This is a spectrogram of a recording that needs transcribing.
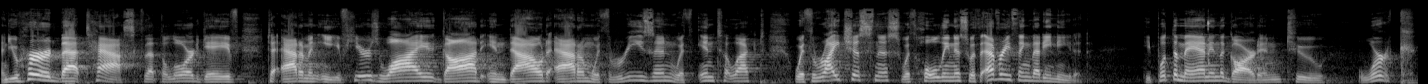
And you heard that task that the Lord gave to Adam and Eve. Here's why God endowed Adam with reason, with intellect, with righteousness, with holiness, with everything that he needed. He put the man in the garden to work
